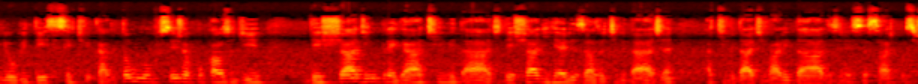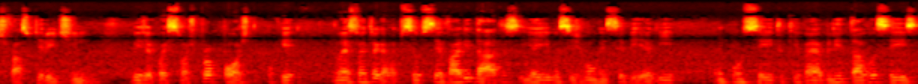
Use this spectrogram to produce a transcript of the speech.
e obter esse certificado. Então não seja por causa de deixar de entregar atividade, deixar de realizar as atividades, né? atividades validadas, é necessário que vocês façam direitinho, veja quais são as propostas, porque não é só entregar, precisam ser validadas e aí vocês vão receber ali um conceito que vai habilitar vocês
